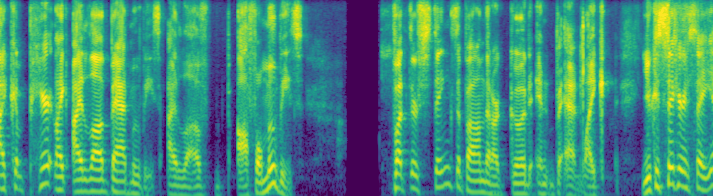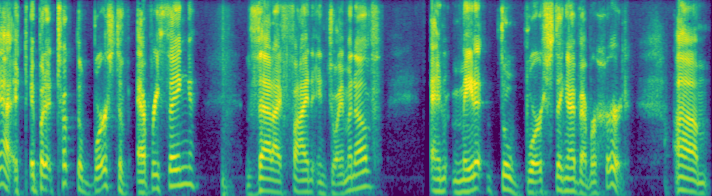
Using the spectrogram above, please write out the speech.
I compare like I love bad movies. I love awful movies. But there's things about them that are good and bad. Like you can sit here and say, yeah, it, it- but it took the worst of everything that I find enjoyment of and made it the worst thing I've ever heard. Um,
